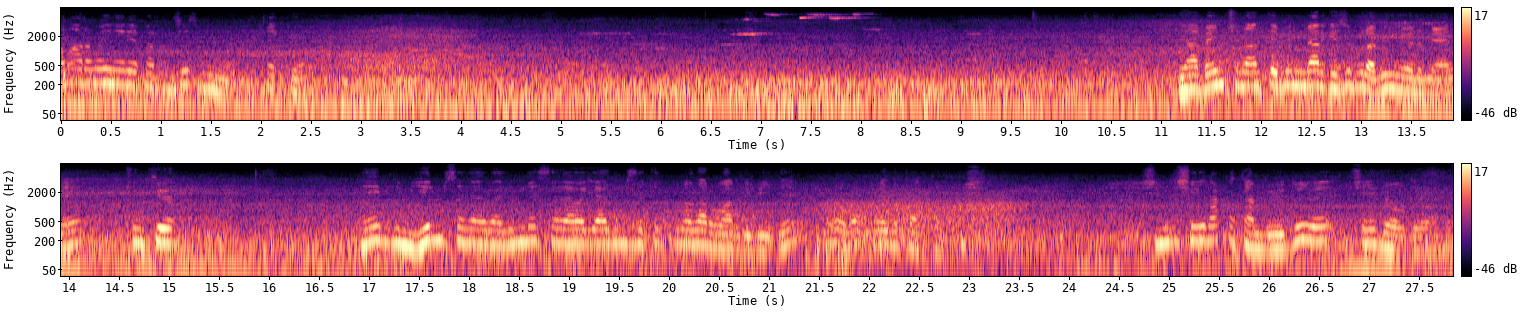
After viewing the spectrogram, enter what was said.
Ama arabayı nereye park edeceğiz bilmiyorum. Tek yol. Ya benim için Antep'in merkezi bura bilmiyorum yani. Çünkü ne bileyim 20 sene evvel, 25 sene evvel geldiğimizde tek buralar var gibiydi. Ama bak buraya da park etmiş. Şimdi şehir hakikaten büyüdü ve şey de oldu yani.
